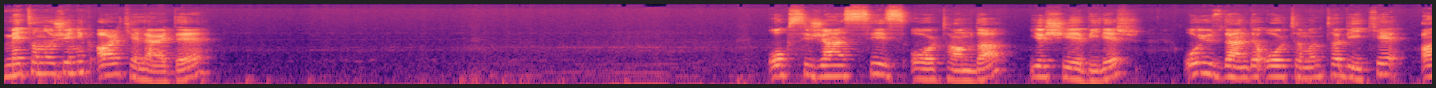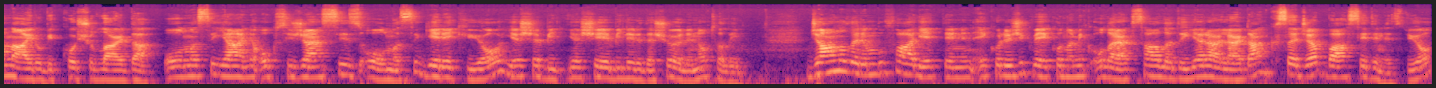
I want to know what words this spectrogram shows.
Metanojenik arkelerde oksijensiz ortamda yaşayabilir. O yüzden de ortamın tabii ki anaerobik koşullarda olması yani oksijensiz olması gerekiyor. Yaşabil, yaşayabilir de şöyle not alayım. Canlıların bu faaliyetlerinin ekolojik ve ekonomik olarak sağladığı yararlardan kısaca bahsediniz diyor.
